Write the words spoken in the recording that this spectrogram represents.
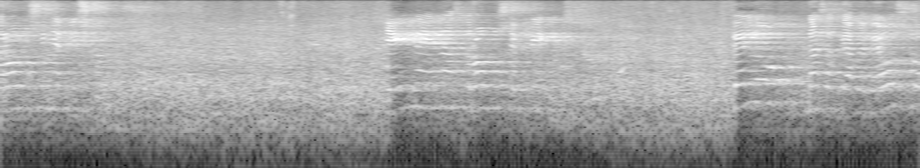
δρόμος είναι δύσκολος. Και είναι ένας δρόμος ευθύνης. Θέλω να σας διαβεβαιώσω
